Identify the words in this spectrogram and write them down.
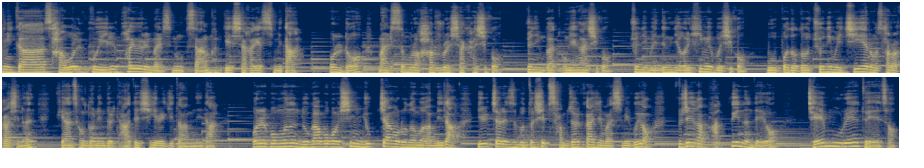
안녕하십니까. 4월 9일 화요일 말씀 묵상 함께 시작하겠습니다. 오늘도 말씀으로 하루를 시작하시고 주님과 동행하시고 주님의 능력을 힘입으시고 무엇보다도 주님의 지혜로 살아가시는 귀한 성도님들 다 되시기를 기도합니다. 오늘 본문은 누가복음 16장으로 넘어갑니다. 1절에서부터 13절까지 말씀이고요. 주제가 바뀌는데요. 재물에 대해서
